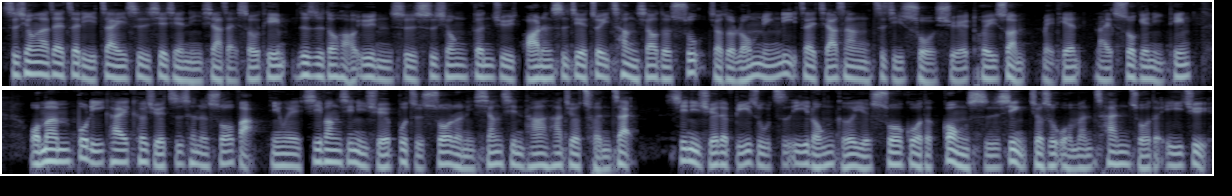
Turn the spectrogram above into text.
师兄要在这里再一次谢谢你下载收听，日日都好运是师兄根据华人世界最畅销的书叫做《农民历》，再加上自己所学推算，每天来说给你听。我们不离开科学支撑的说法，因为西方心理学不只说了你相信它，它就存在。心理学的鼻祖之一荣格也说过的共识性，就是我们参酌的依据。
